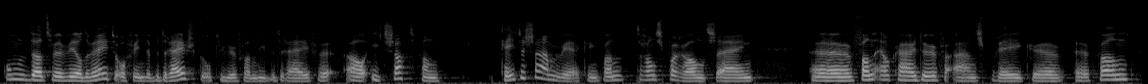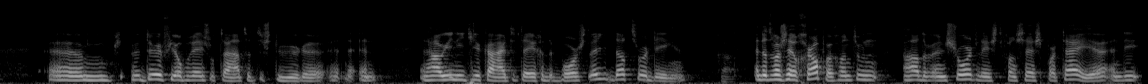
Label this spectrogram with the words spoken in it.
omdat we wilden weten of in de bedrijfscultuur van die bedrijven al iets zat van ketensamenwerking, van transparant zijn, uh, van elkaar durven aanspreken, uh, van Ehm, durf je op resultaten te sturen? En, en, en, hou je niet je kaarten tegen de borst? Weet je, dat soort dingen. Ja. En dat was heel grappig, want toen hadden we een shortlist van zes partijen. En die,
